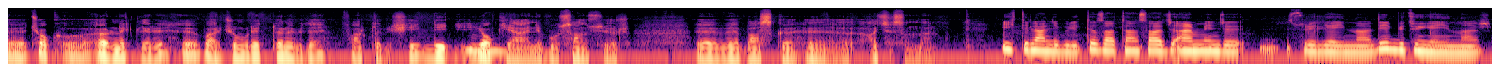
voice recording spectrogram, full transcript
Ee, çok e, örnekleri e, var. Cumhuriyet dönemi de farklı bir şey yok yani bu sansür e, ve baskı açısından. İhtilalle birlikte zaten sadece Ermenice süreli yayınlar değil, bütün yayınlar.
